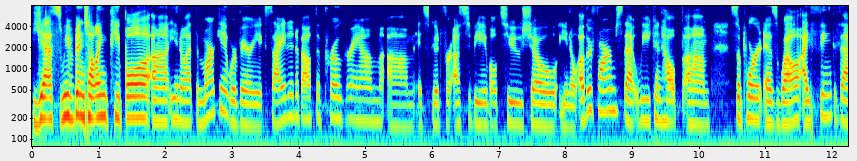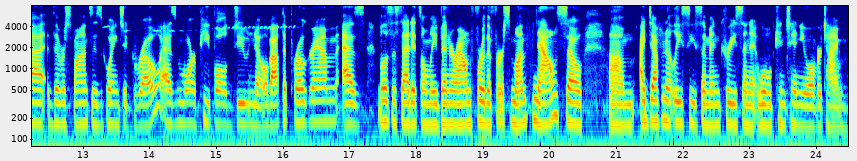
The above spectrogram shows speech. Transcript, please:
Yes, we've been telling people, uh, you know, at the market, we're very excited about the program. Um, it's good for us to be able to show, you know, other farms that we can help um, support as well. I think that the response is going to grow as more people do know about the program. As Melissa said, it's only been around for the first month now. So um, I definitely see some increase and it will continue over time.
